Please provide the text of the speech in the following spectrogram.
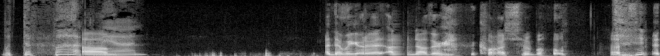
What the fuck, Um, man? And then we go to another questionable. husband.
